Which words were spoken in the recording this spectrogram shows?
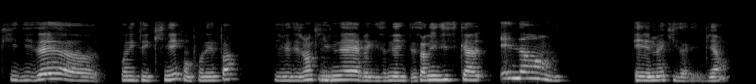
qui disait euh, qu'on était kiné, qu'on ne comprenait pas. Il y avait des gens qui mm. venaient avec des années, des années discales énormes et les mecs, ils allaient bien.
